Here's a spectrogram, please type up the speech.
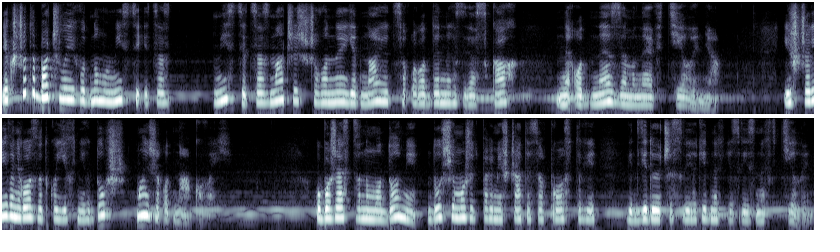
Якщо ти бачила їх в одному місці, і це місці, це значить, що вони єднаються у родинних зв'язках не одне земне втілення, і що рівень розвитку їхніх душ майже однаковий. У Божественному домі душі можуть переміщатися в просторі, відвідуючи своїх рідних із різних втілень,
